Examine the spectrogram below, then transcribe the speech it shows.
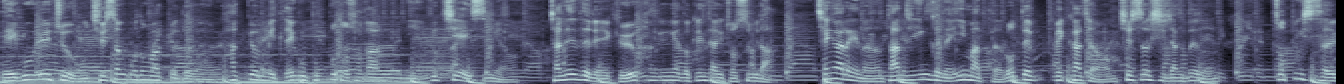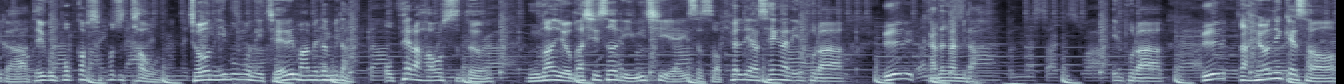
대구 일중, 칠성고등학교 등은 학교 및 대구 북부도서관이 위치해 있으며 자녀들의 교육 환경에도 굉장히 좋습니다. 생활에는 단지 인근의 이마트, 롯데백화점, 칠성시장 등 쇼핑시설과 대구 복합 스포츠타운 전 이 부분이 제일 마음에 듭니다. 오페라 하우스 등 문화 여가 시설이 위치해 있어서 편리한 생활 인프라를 가능합니다. 인프라를 자 회원님께서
